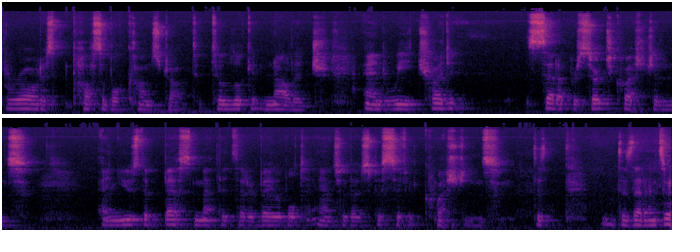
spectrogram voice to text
broadest possible construct to look at knowledge and we try to set up research questions and use the best methods that are available to answer those specific questions. Does, does that answer?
